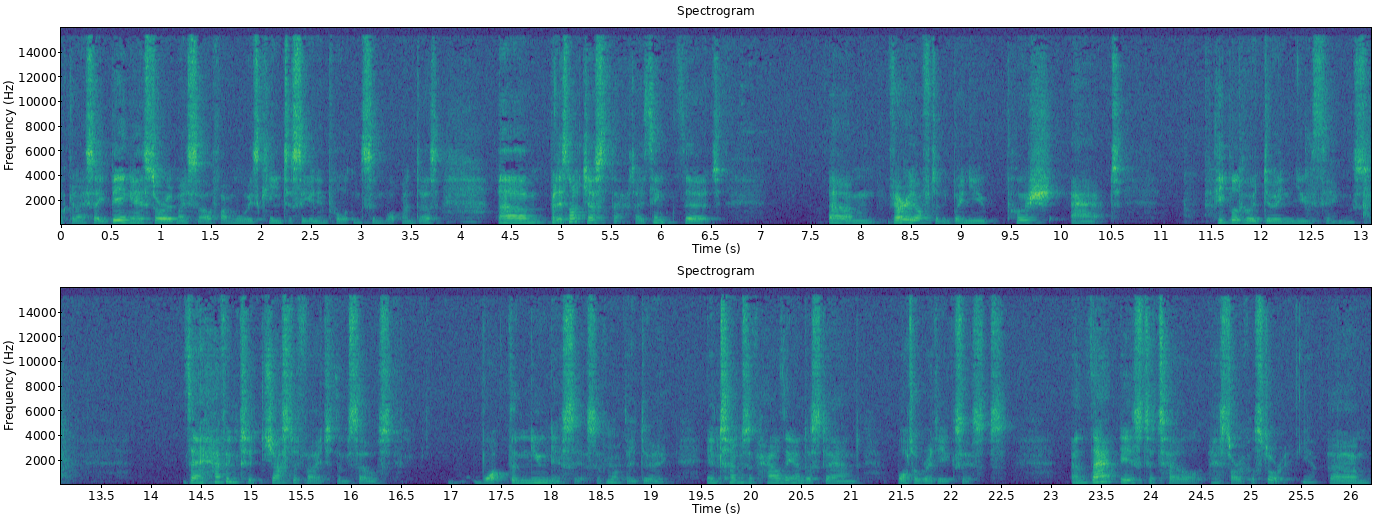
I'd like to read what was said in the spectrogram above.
what can I say? Being a historian myself, I'm always keen to see an importance in what one does. Um, but it's not just that. I think that um, very often when you push at people who are doing new things, they're having to justify to themselves what the newness is of what mm. they're doing in terms of how they understand what already exists. And that is to tell a historical story. Yeah. Um,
